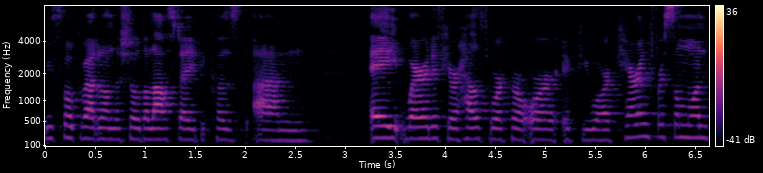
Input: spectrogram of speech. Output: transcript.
We spoke about it on the show the last day because um, a wear it if you're a health worker or if you are caring for someone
